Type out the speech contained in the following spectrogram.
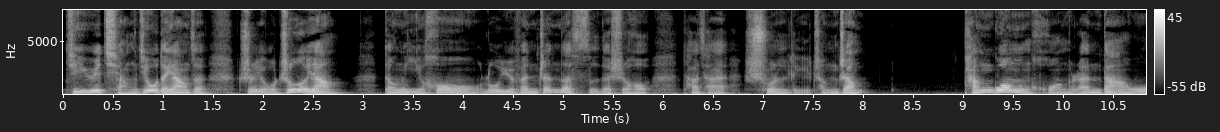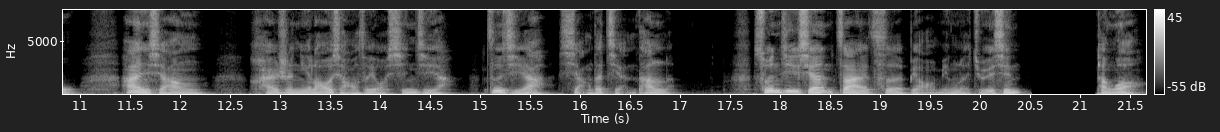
急于抢救的样子。只有这样，等以后陆玉芬真的死的时候，他才顺理成章。谭光恍然大悟，暗想：还是你老小子有心机啊！自己啊想的简单了。孙继先再次表明了决心：谭光，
